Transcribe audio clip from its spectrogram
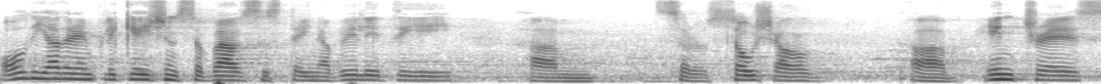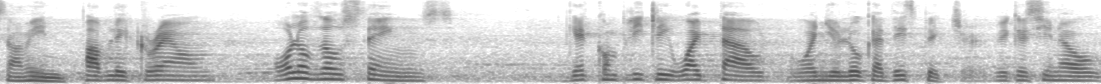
All the other implications about sustainability, um, sort of social uh, interests, I mean, public realm, all of those things get completely wiped out when you look at this picture. Because, you know,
